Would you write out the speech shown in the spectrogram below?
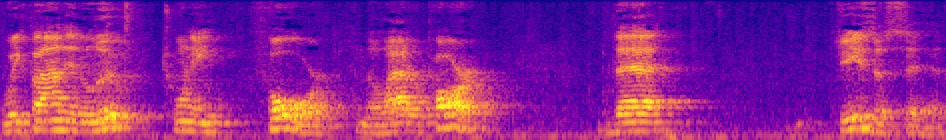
we find in Luke 24, in the latter part, that Jesus said,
